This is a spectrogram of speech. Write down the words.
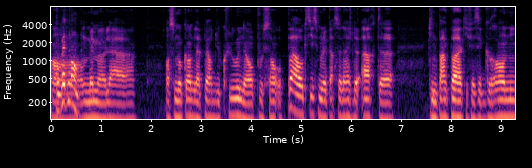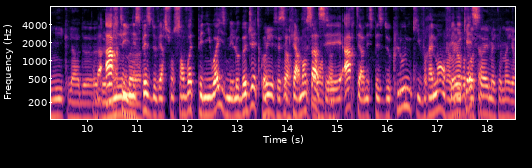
en- Complètement. en- même euh, la, en se moquant de la peur du clown, en poussant au paroxysme le personnage de Hart euh, qui ne parle pas, qui fait ses grandes mimiques là de, Bah, de Art mime, est une espèce de version sans voix de Pennywise, mais low budget, quoi. Oui, c'est ça. clairement C'est ça. clairement C'est Art est un espèce de clown qui vraiment en fait des caisses. ça et Michael Myers.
